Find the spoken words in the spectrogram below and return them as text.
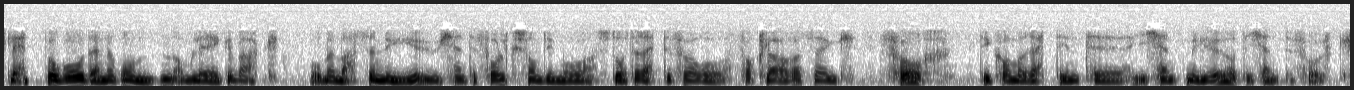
slipper å gå denne runden om legevakt og med masse nye, ukjente folk som de må stå til rette for og forklare seg for de kommer rett inn til, i kjent miljø og til kjente folk.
